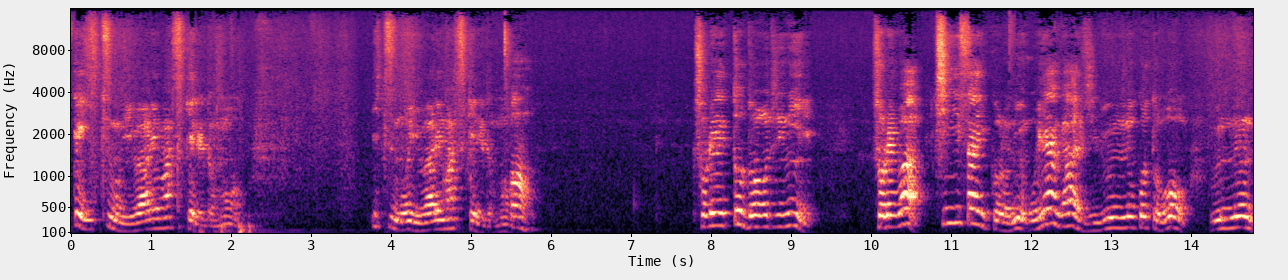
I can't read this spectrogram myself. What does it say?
っていつも言われますけれどもいつも言われますけれども、それと同時にそれは小さい頃に親が自分のことをうんぬんっ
